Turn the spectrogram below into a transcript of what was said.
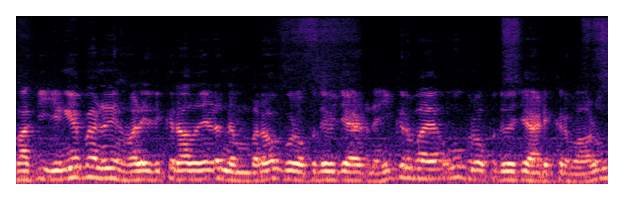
ਬਾਕੀ ਜਿਹੜੀਆਂ ਭੈਣਾਂ ਨੇ ਹਾਲੇ ਤੱਕ ਦਾ ਜਿਹੜਾ ਨੰਬਰ ਆ, ਉਹ ਗਰੁੱਪ ਦੇ ਵਿੱਚ ਐਡ ਨਹੀਂ ਕਰਵਾਇਆ, ਉਹ ਗਰੁੱਪ ਦੇ ਵਿੱਚ ਐਡ ਕਰਵਾ ਲਓ।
